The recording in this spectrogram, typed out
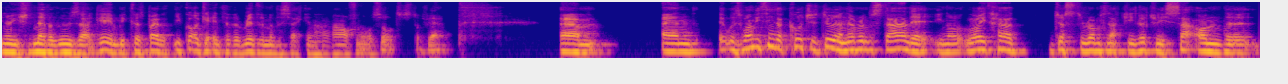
you know, you should never lose that game because by the, you've got to get into the rhythm of the second half and all sorts of stuff. Yeah. Um, and it was one of the things that coaches do, and I never understand it. You know, Lloyd had Justin Robinson actually literally sat on the,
